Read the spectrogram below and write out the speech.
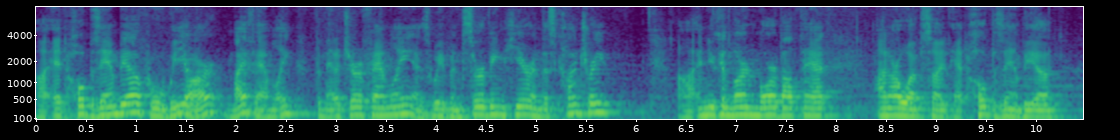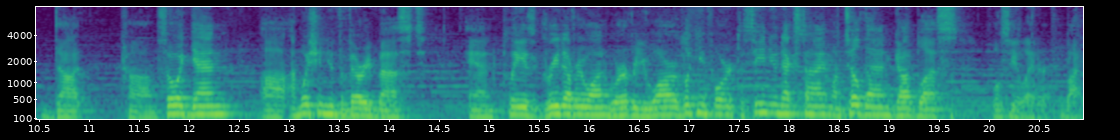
uh, at Hope Zambia, who we are, my family, the Mattachera family, as we've been serving here in this country. Uh, and you can learn more about that on our website at hopezambia.com. So, again, uh, I'm wishing you the very best. And please greet everyone wherever you are. Looking forward to seeing you next time. Until then, God bless. We'll see you later. Bye.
